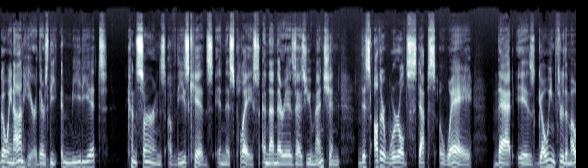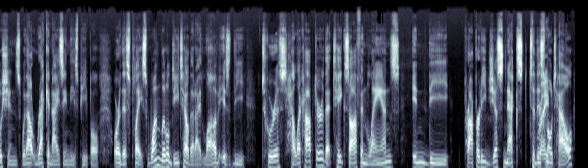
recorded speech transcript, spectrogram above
going on here. There's the immediate concerns of these kids in this place, and then there is, as you mentioned, this other world steps away that is going through the motions without recognizing these people or this place. One little detail that I love is the tourist helicopter that takes off and lands in the property just next to this Right. motel.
